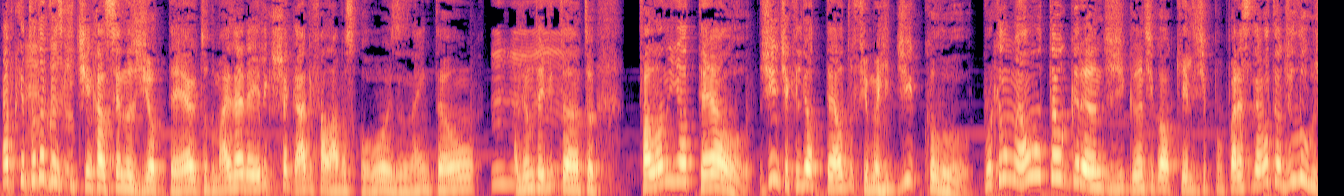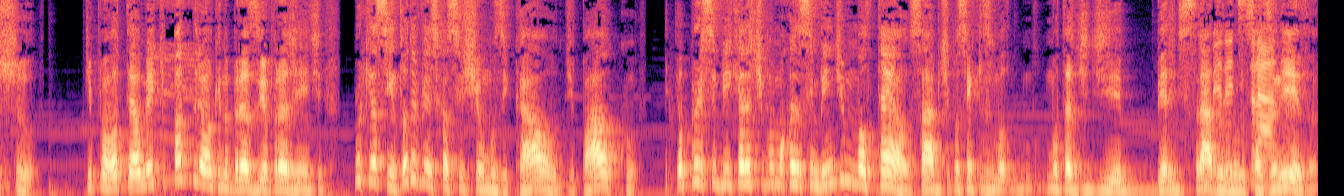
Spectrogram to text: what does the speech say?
É porque toda é, vez que tinha aquelas cenas de hotel e tudo mais, era ele que chegava e falava as coisas, né? Então, uhum. ali não teve tanto. Falando em hotel, gente, aquele hotel do filme é ridículo. Porque não é um hotel grande, gigante igual aquele, tipo, parece que é um hotel de luxo. Tipo, é um hotel meio que padrão aqui no Brasil pra gente. Porque assim, toda vez que eu assistia um musical de palco, eu percebi que era tipo uma coisa assim, bem de motel, sabe? Tipo assim, aqueles motéis de, de beira de estrada nos Estados Unidos.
